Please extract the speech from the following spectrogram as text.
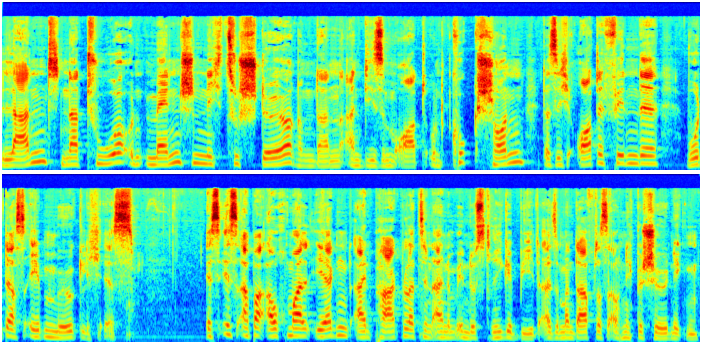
Land, Natur und Menschen nicht zu stören dann an diesem Ort und gucke schon, dass ich Orte finde, wo das eben möglich ist. Es ist aber auch mal irgendein Parkplatz in einem Industriegebiet, also man darf das auch nicht beschönigen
